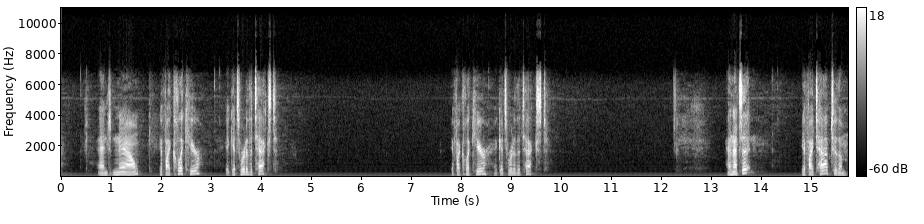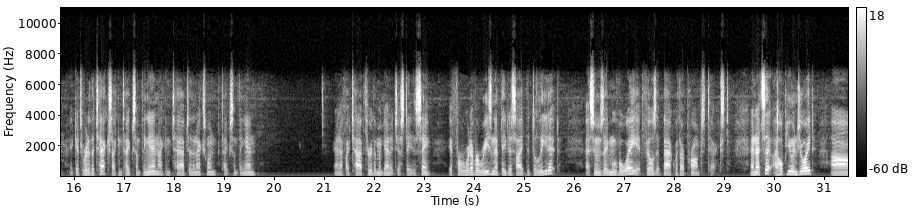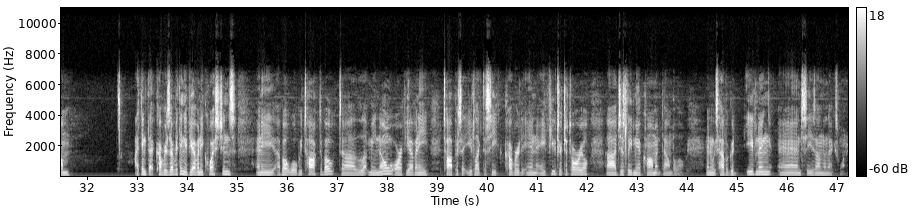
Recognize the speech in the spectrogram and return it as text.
And now, if I click here, it gets rid of the text. If I click here, it gets rid of the text. And that's it. If I tab to them, it gets rid of the text. I can type something in. I can tab to the next one, type something in. And if I tab through them again, it just stays the same. If for whatever reason, if they decide to delete it, as soon as they move away, it fills it back with our prompt text. And that's it. I hope you enjoyed. Um, I think that covers everything. If you have any questions any about what we talked about, uh, let me know. Or if you have any topics that you'd like to see covered in a future tutorial, uh, just leave me a comment down below. Anyways, have a good evening and see you on the next one.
